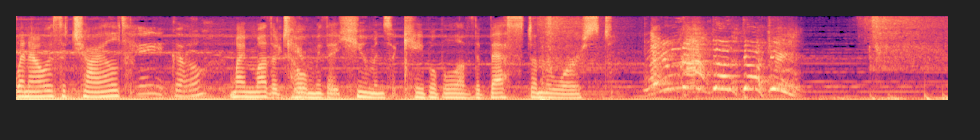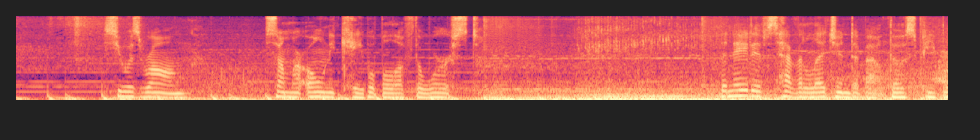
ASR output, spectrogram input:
When I was a child, Here you go. my mother told me that humans are capable of the best and the worst. I am not done talking! She was wrong. Some are only capable of the worst. The natives have a legend about those people.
